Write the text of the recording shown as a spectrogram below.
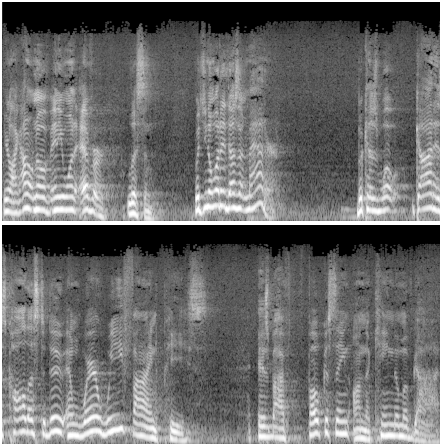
You're like, I don't know if anyone ever listened. But you know what? It doesn't matter. Because what God has called us to do and where we find peace is by focusing on the kingdom of God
